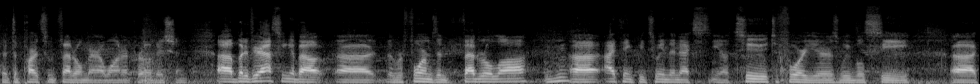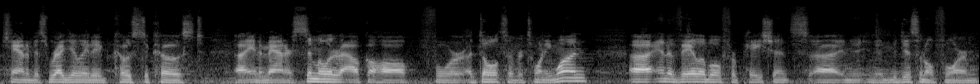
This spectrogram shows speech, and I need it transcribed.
that departs from federal marijuana prohibition. Uh, but if you're asking about uh, the reforms in federal law, mm-hmm. Uh, I think between the next you know two to four years we will see uh, cannabis regulated coast to coast uh, in a manner similar to alcohol for adults over 21. Uh, and available for patients uh, in, in, a medicinal form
